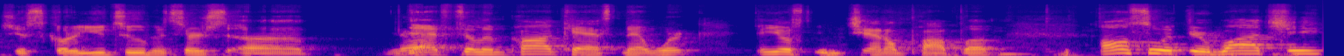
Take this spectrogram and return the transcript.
just go to YouTube and search uh, Yeah. Dat Feeling Podcast Network, and you'll see the channel pop up. Also, if you're watching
